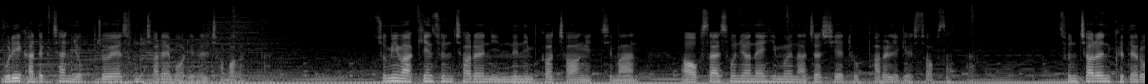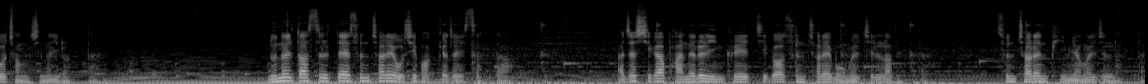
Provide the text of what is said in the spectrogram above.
물이 가득 찬 욕조에 순철의 머리를 쳐박았다. 숨이 막힌 순철은 있는 힘껏 저항했지만 아홉 살 소년의 힘은 아저씨의 두 팔을 이길 수 없었다. 순철은 그대로 정신을 잃었다. 눈을 떴을 때 순철의 옷이 벗겨져 있었다. 아저씨가 바늘을 잉크에 찍어 순철의 몸을 찔러댔다. 순철은 비명을 질렀다.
